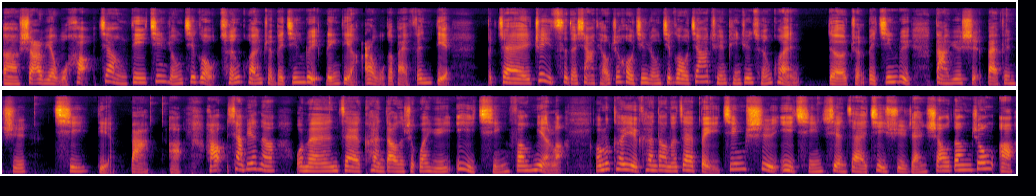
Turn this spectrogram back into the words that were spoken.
呃，十二月五号降低金融机构存款准备金率零点二五个百分点，在这一次的下调之后，金融机构加权平均存款的准备金率大约是百分之七点八。啊，好，下边呢，我们再看到的是关于疫情方面了。我们可以看到呢，在北京市疫情现在继续燃烧当中啊。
